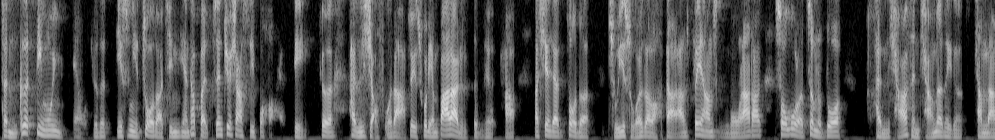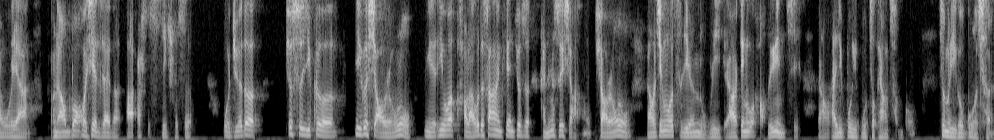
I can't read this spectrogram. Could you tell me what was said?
整个定位里面，我觉得迪士尼做到今天，它本身就像是一部好电影，就是它以小佛大，最初连八大里都没有它，它现在做的数一数二的老大，然后非常成功，然后它收购了这么多很强很强的那个像漫威啊。然后包括现在的啊，二十世纪福斯，我觉得就是一个一个小人物。你因为好莱坞的商业片就是肯定是小小人物，然后经过自己的努力，然后经过好的运气，然后他一步一步走向成功这么一个过程。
